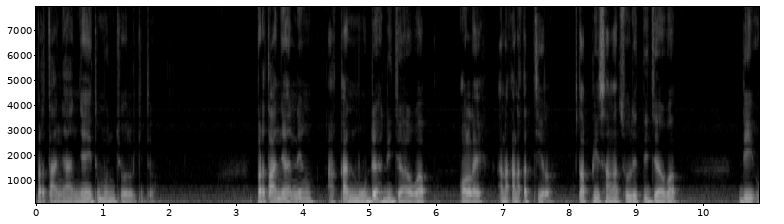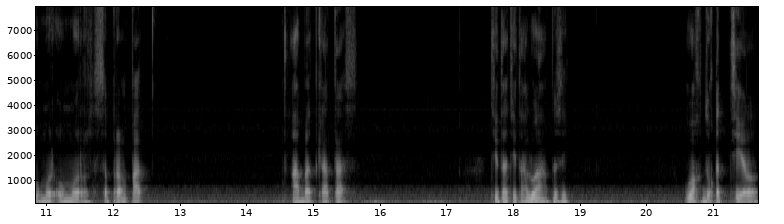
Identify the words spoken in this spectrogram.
pertanyaannya itu muncul gitu pertanyaan yang akan mudah dijawab oleh anak-anak kecil tapi sangat sulit dijawab di umur-umur seperempat abad ke atas. Cita-cita lu apa sih? Waktu kecil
